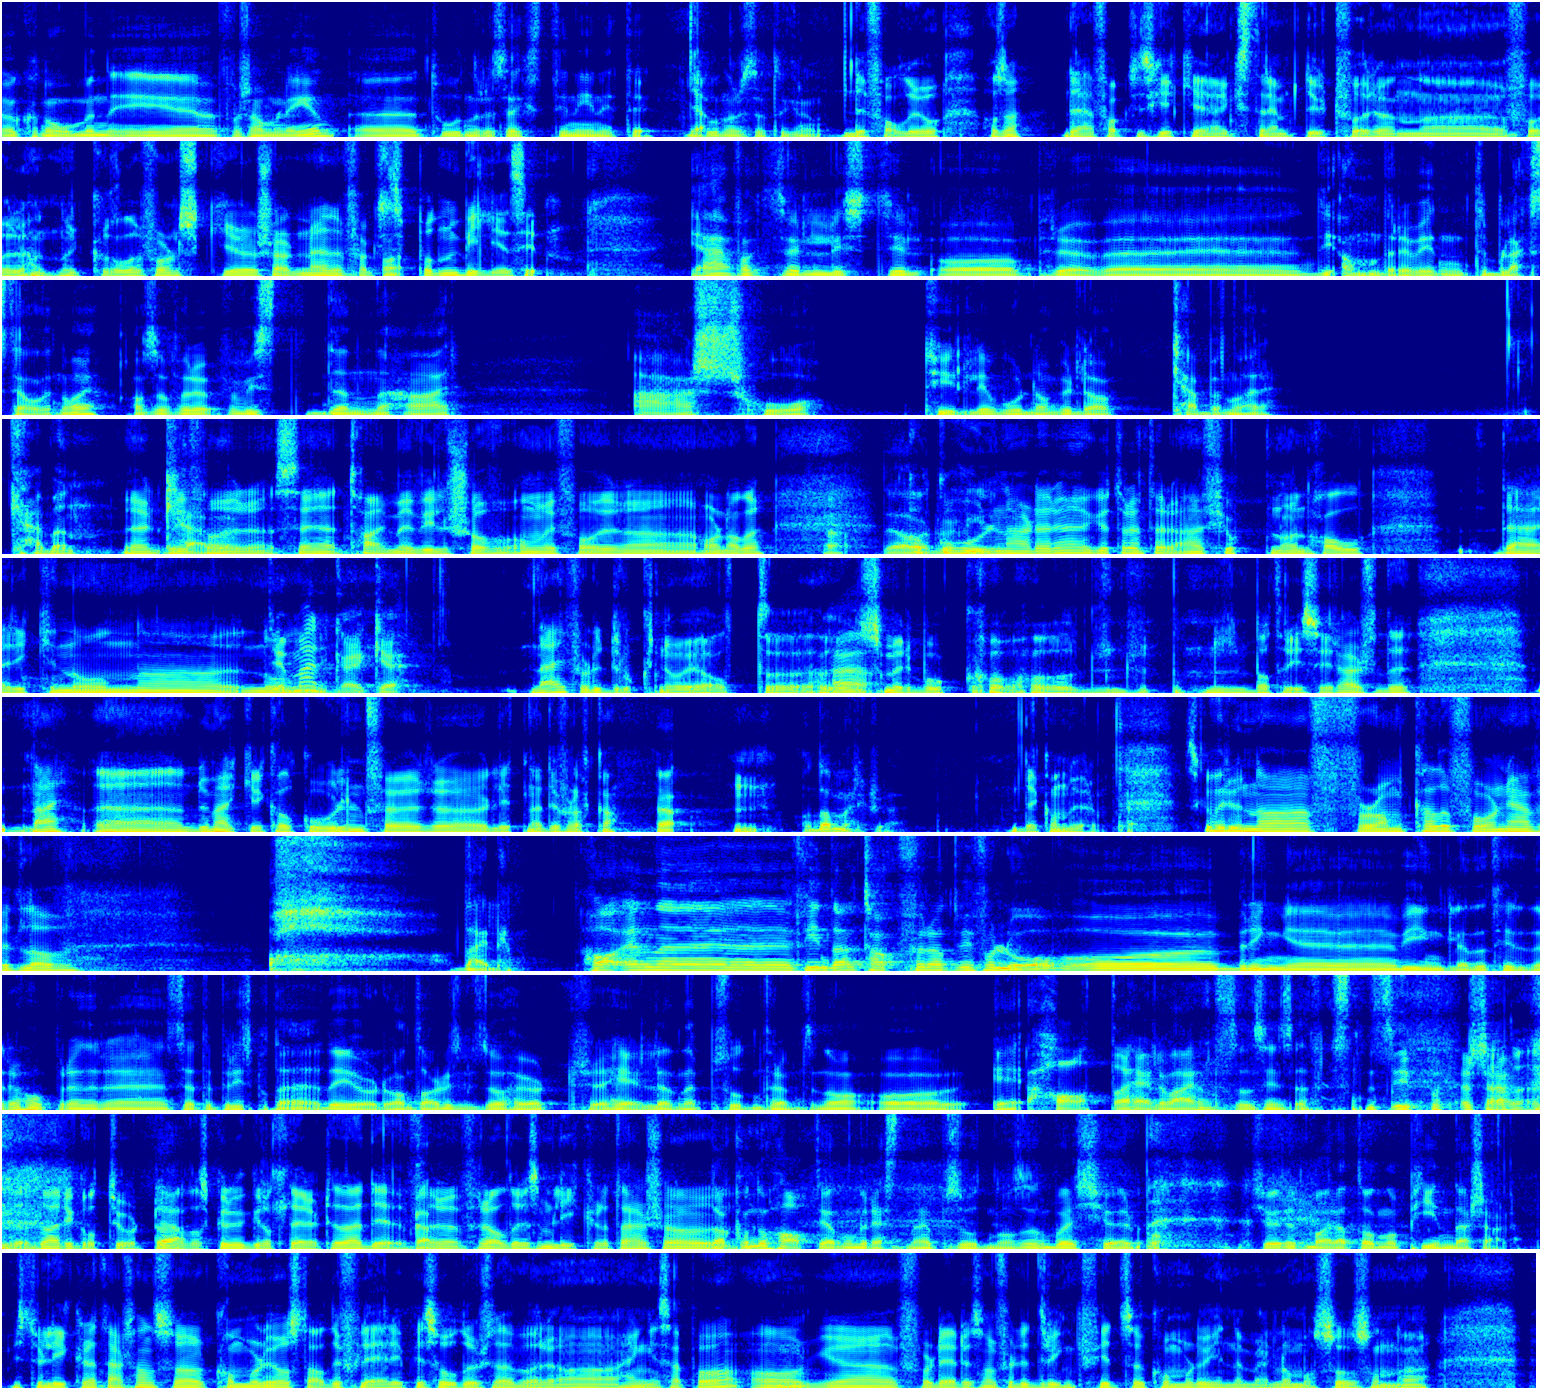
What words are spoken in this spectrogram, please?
Økonomen i forsamlingen. eh, 269,90. Ja. 270 kroner. Det faller jo Altså, det er faktisk ikke ekstremt dyrt for en, for en californsk chardonnay. Det er faktisk på den billige siden. Jeg har faktisk veldig lyst til å prøve de andre vinene til Black Stallion nå. jeg. Altså for, for hvis denne her er så tydelig, hvordan vil da caben være? Cabin. Vel, vi får se, time vil show om vi får uh, ordna det. Ja, Alkoholen her, dere, gutter og jenter, er 14,5. Det er ikke noen, uh, noen Det merka jeg ikke. Nei, for du drukner jo i alt uh, Ja. smørbukk og, og batterisyre her, så det Nei, uh, du merker ikke alkoholen før uh, litt nedi flakka. Ja. Mm. Og da merker du det. Det kan du gjøre. Skal vi runde av From California with love? Deilig. Ha en uh, fin dag. Takk for at vi får lov å bringe vinglede til dere. Håper dere setter pris på det. Det gjør du antakeligvis hvis du har hørt hele denne episoden frem til nå og hata hele veien. Så syns jeg nesten synd på deg sjøl. da, da er det godt gjort. Da, Ja. da skal du gratulere til deg. For, for alle dere som liker dette her, så Da kan du hate gjennom resten av episoden også. Så bare kjør på. Kjør et maraton og pin deg sjæl. Hvis du liker dette, her sånn, så kommer det jo stadig flere episoder, så det er bare å henge seg på. Og mm. for dere som følger Drinkfeed, så kommer du innimellom også sånne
